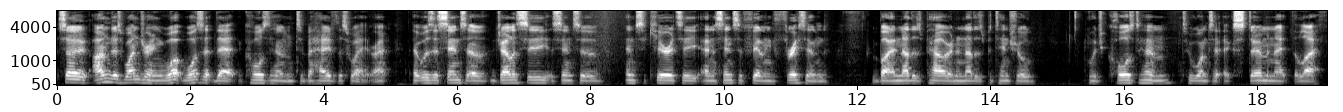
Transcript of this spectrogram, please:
So I'm just wondering what was it that caused him to behave this way, right? It was a sense of jealousy, a sense of insecurity, and a sense of feeling threatened by another's power and another's potential, which caused him to want to exterminate the life.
